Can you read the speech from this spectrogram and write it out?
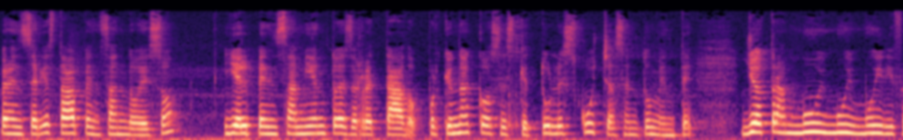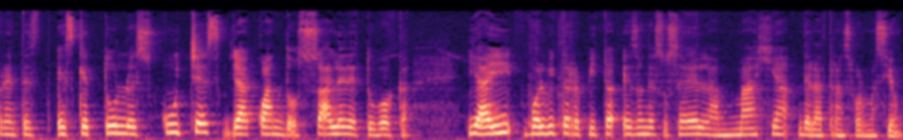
pero en serio estaba pensando eso y el pensamiento es retado, porque una cosa es que tú lo escuchas en tu mente y otra muy, muy, muy diferente es, que tú lo escuches ya cuando sale de tu boca. Y ahí, vuelvo y te repito, es donde sucede la magia de la transformación.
